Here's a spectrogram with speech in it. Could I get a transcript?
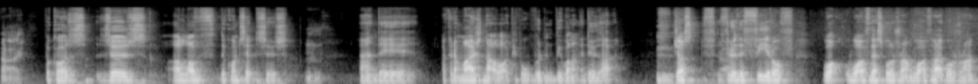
Aye. because zoos. I love the concept of zoos, Mm-hmm. and uh, I can imagine that a lot of people wouldn't be willing to do that, Mm-hmm. just f- through the fear of what what if this goes wrong, what if that goes wrong.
